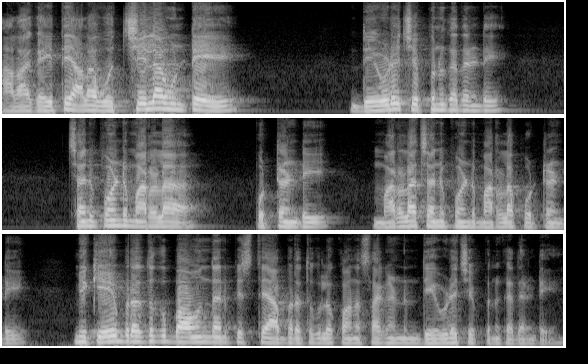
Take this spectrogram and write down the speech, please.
అలాగైతే అలా వచ్చేలా ఉంటే దేవుడే చెప్పును కదండి. చనిపోండి మరలా పుట్టండి మరలా చనిపోండి మరలా పుట్టండి. మీకు ఏ బ్రతుకు బాగుందనిపిస్తే ఆ బ్రతుకులో కొనసాగండి అని దేవుడే చెప్పును కదండి.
